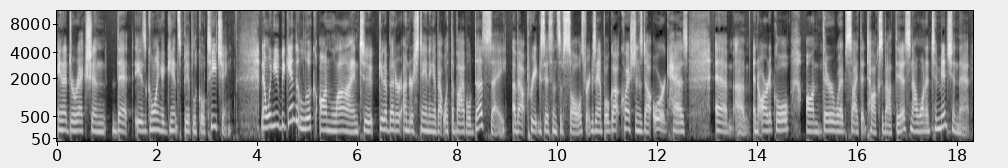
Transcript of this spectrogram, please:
in a direction that is going against biblical teaching. Now when you begin to look online to get a better understanding about what the Bible does say about preexistence of souls, for example, gotquestions.org has um, um, an article on their website that talks about this and I wanted to mention that.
